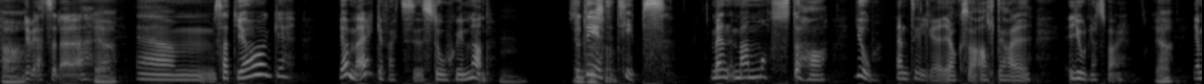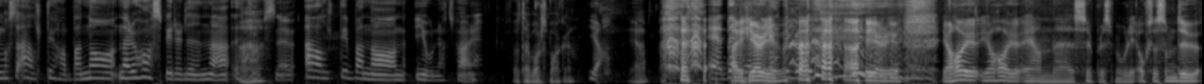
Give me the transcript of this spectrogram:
ja, du vet sådär. ja. Ehm, så att jag, jag märker faktiskt stor skillnad. Mm. Så det är ett Intressant. tips. Men man måste ha, jo en till grej jag också alltid har i, jordnötssmör. Ja. Jag måste alltid ha banan, när du har spirulina, ett Aha. tips nu, alltid banan, jordnötssmör. För att ta bort smaken? Ja. den I hear you. I hear you. Jag har ju, jag har ju en uh, supersmoothie, också som du,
